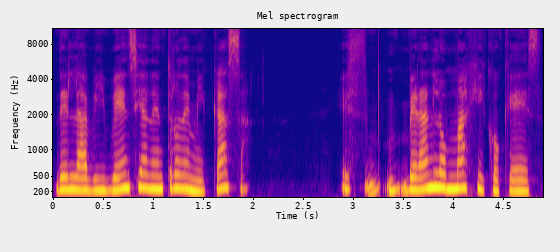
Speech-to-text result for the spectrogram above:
de la vivencia dentro de mi casa. Es, verán lo mágico que es.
